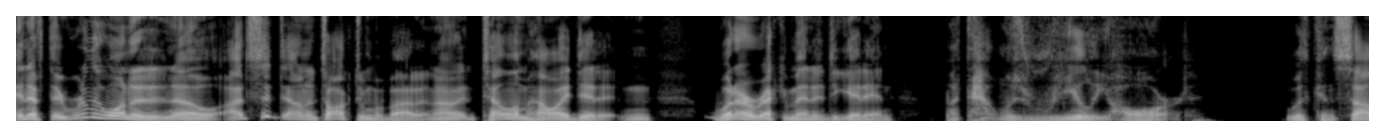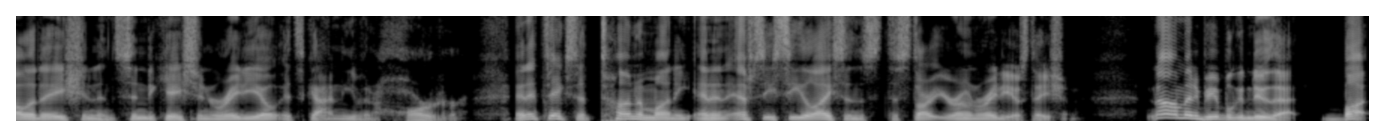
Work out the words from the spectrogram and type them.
And if they really wanted to know, I'd sit down and talk to them about it, and I would tell them how I did it and what I recommended to get in. But that was really hard. With consolidation and syndication radio, it's gotten even harder. And it takes a ton of money and an FCC license to start your own radio station. Not many people can do that. But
